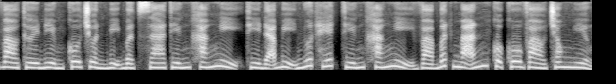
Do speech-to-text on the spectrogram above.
Vào thời điểm cô chuẩn bị bật ra tiếng kháng nghị thì đã bị nuốt hết tiếng kháng nghị và bất mãn của cô vào trong miệng.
